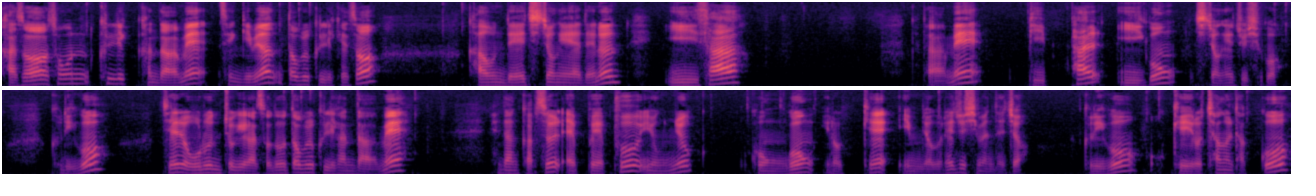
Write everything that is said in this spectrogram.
가서 손 클릭한 다음에 생기면 더블 클릭해서 가운데에 지정해야 되는 24 그 다음에 B820 지정해 주시고 그리고 제일 오른쪽에 가서도 더블 클릭한 다음에 해당 값을 FF6600 이렇게 입력을 해주시면 되죠. 그리고 OK로 창을 닫고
